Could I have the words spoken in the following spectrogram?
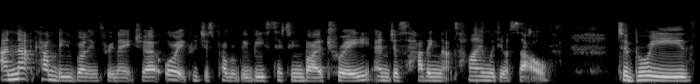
And that can be running through nature, or it could just probably be sitting by a tree and just having that time with yourself to breathe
